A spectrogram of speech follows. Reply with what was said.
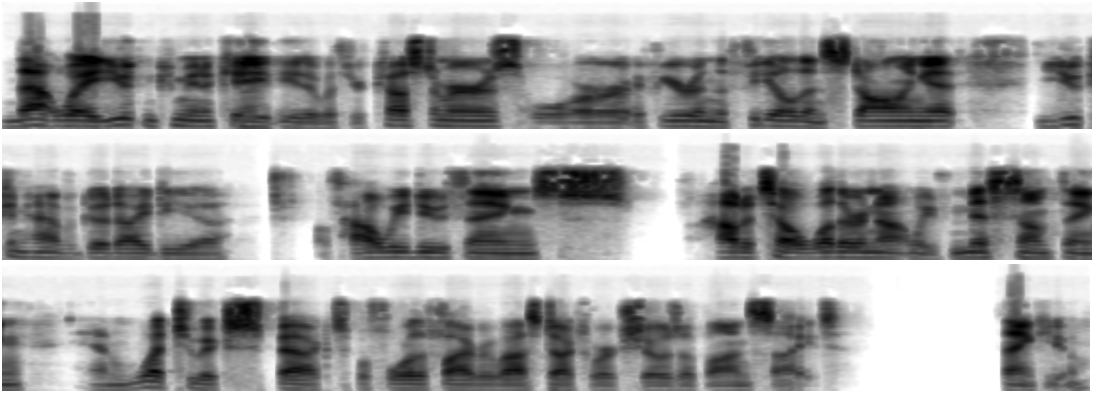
that way you can communicate either with your customers or if you're in the field installing it, you can have a good idea of how we do things, how to tell whether or not we've missed something, and what to expect before the fiberglass ductwork shows up on site. Thank you.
